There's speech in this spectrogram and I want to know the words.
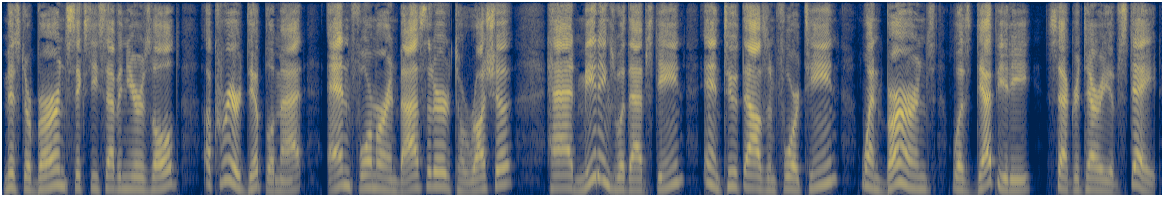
Mr. Burns, 67 years old, a career diplomat and former ambassador to Russia, had meetings with Epstein in 2014 when Burns was Deputy Secretary of State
